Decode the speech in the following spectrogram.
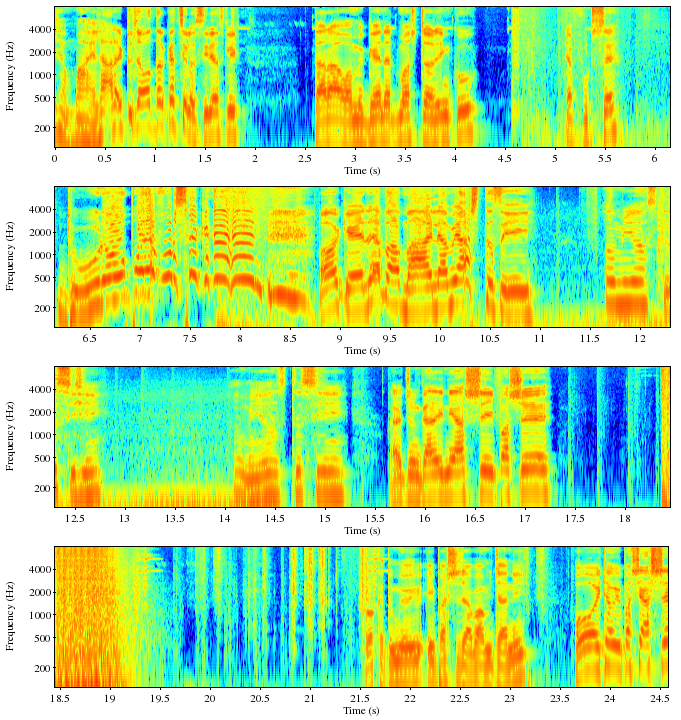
ইয়া মাইলা আর একটু যাওয়ার দরকার ছিল সিরিয়াসলি তারাও আমি গ্রেনেড মাস্টার রিঙ্কু। এটা ফুটছে? দূরও পরে ফুটছে কেন? ওকে রে বা মাইলে আমি আসতেছি। আমি আসতেছি। আমি আসতেছি। একজন গাড়ি নিয়ে আসছে এই পাশে। ওকে, তুমি ওই এই পাশে যাব, আমি জানি। ও এটা ওই পাশে আসছে।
